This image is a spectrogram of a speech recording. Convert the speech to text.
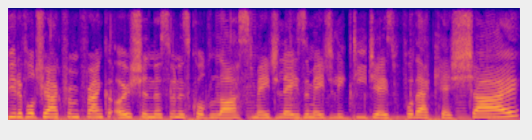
Beautiful track from Frank Ocean. This one is called Last Major Laser Major League DJs. Before that, Keshai.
